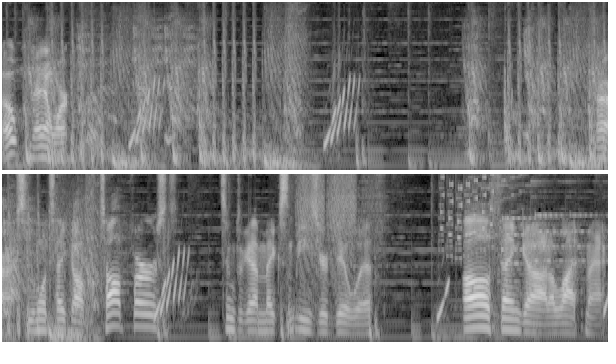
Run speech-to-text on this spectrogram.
Oh, that didn't work. Alright, so you want to take off the top first. Seems like that makes them easier to deal with. Oh, thank God, a life max.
